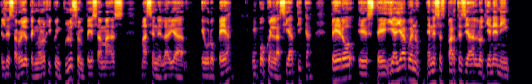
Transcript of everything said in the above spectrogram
El desarrollo tecnológico incluso empieza más, más en el área europea un poco en la asiática, pero este, y allá, bueno, en esas partes ya lo tienen eh,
